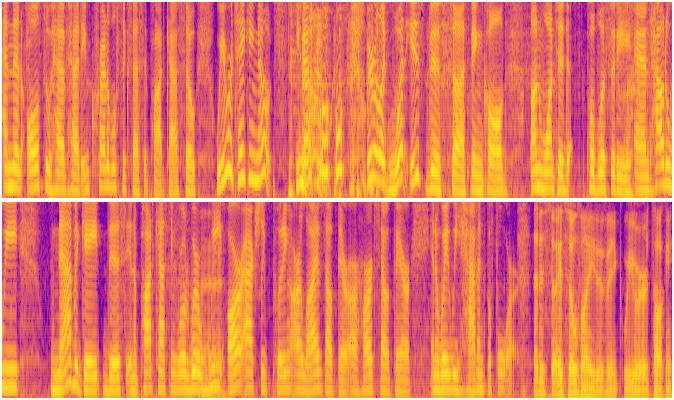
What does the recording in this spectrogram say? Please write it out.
and then also have had incredible success at podcasts so we were taking notes you know we were like what is this uh, thing called unwanted publicity and how do we navigate this in a podcasting world where we are actually putting our lives out there our hearts out there in a way we haven't before that is so, it's so funny to think we were talking.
